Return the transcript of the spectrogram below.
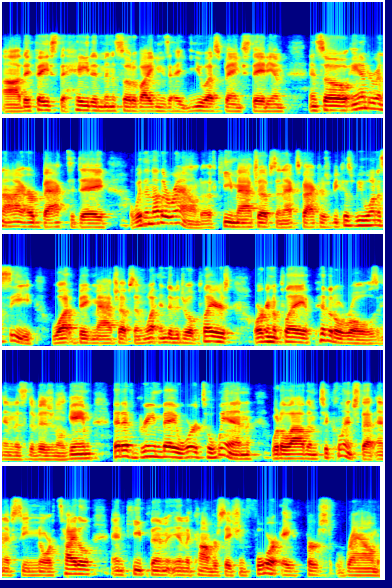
Uh, they face the hated Minnesota Vikings at US Bank Stadium. And so Andrew and I are back today with another round of key matchups and X factors because we want to see what big matchups and what individual players are going to play pivotal roles in this divisional game that if Green Bay were to win would allow them to clinch that NFC North title and keep them in the conversation for a first round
